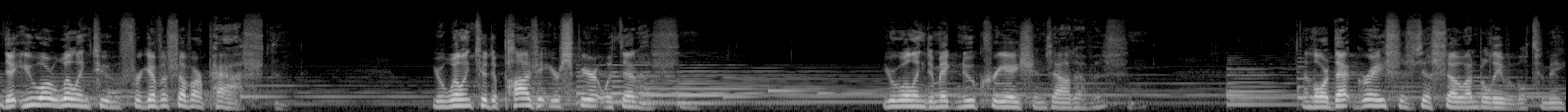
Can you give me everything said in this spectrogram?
that you are willing to forgive us of our past, you're willing to deposit your spirit within us, you're willing to make new creations out of us. And Lord, that grace is just so unbelievable to me.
